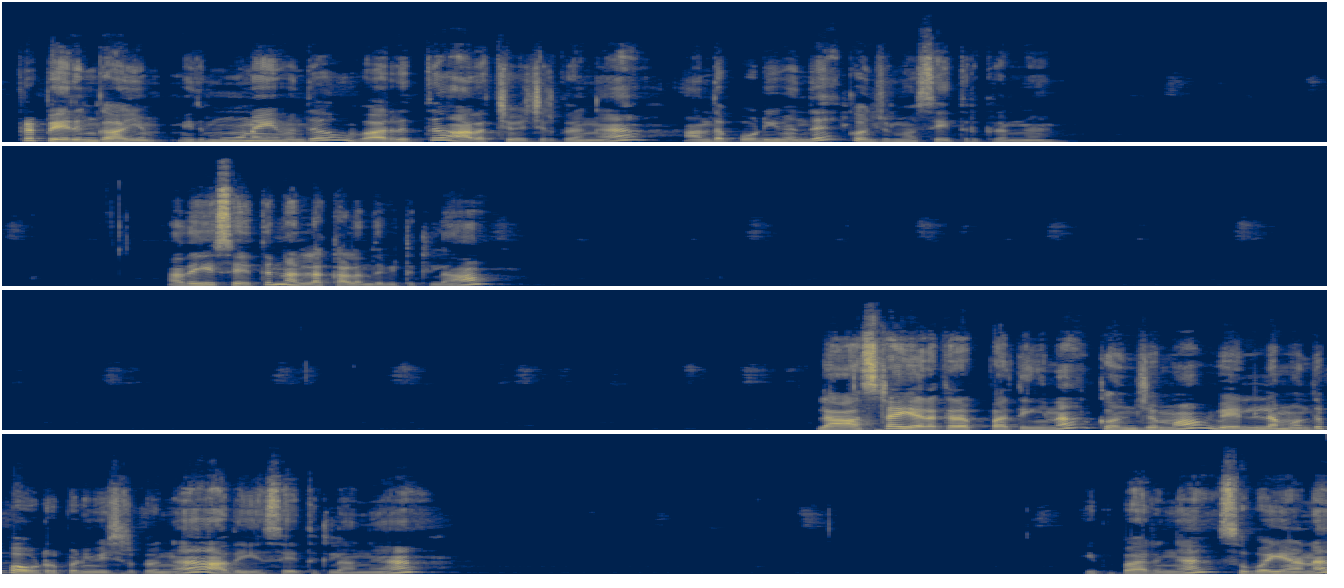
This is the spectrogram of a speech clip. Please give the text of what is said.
அப்புறம் பெருங்காயம். இது மூணையும் வந்து வறுத்து அரைச்சி வச்சுருக்குறேங்க. அந்த பொடி வந்து கொஞ்சமாக சேர்த்துருக்குறேங்க. அதையும் சேர்த்து நல்லா கலந்து விட்டுக்கலாம். லாஸ்ட்டாக இறக்குறப்ப பார்த்தீங்கன்னா கொஞ்சமாக வெல்லம் வந்து பவுட்ரு பண்ணி வச்சுருக்குறேங்க. அதையும் சேர்த்துக்கலாங்க. இப்போ பாருங்கள் சுவையான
